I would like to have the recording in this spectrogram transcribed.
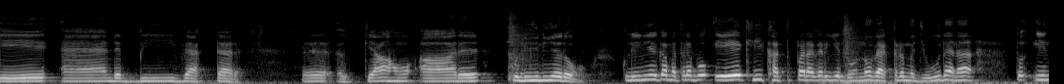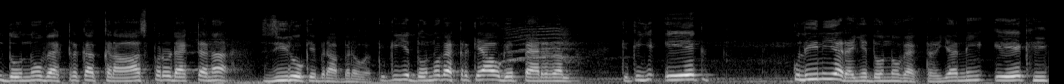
A, and B vector क्या हो? आर, कुलीनियर हो। कुलीनियर का मतलब वो एक ही खत पर अगर ये दोनों वैक्टर मौजूद है ना तो इन दोनों वेक्टर का क्रॉस प्रोडक्ट है ना ज़ीरो के बराबर होगा। क्योंकि ये दोनों वेक्टर क्या हो गए? पैरल क्योंकि ये एक कुलीनियर है ये दोनों वेक्टर यानी एक ही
